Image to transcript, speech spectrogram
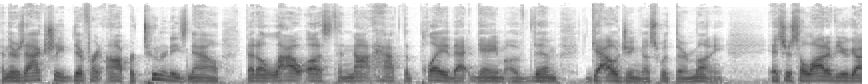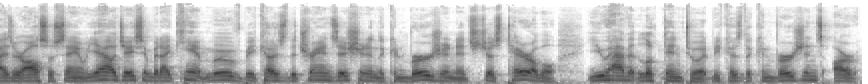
And there's actually different opportunities now that allow us to not have to play that game of them gouging us with their money. It's just a lot of you guys are also saying, well, yeah, Jason, but I can't move because the transition and the conversion, it's just terrible. You haven't looked into it because the conversions are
